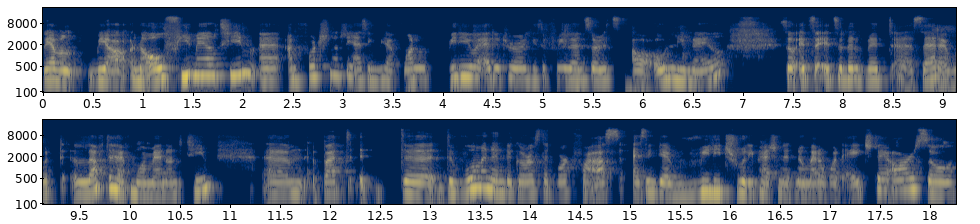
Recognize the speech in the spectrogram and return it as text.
we have a we are an all female team uh, unfortunately. I think we have one video editor. He's a freelancer. It's our only male. So it's it's a little bit uh, sad. I would love to have more men on the team. Um, but the the women and the girls that work for us i think they're really truly passionate no matter what age they are. So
